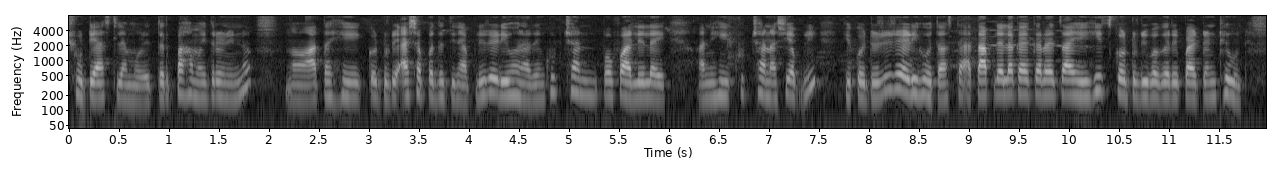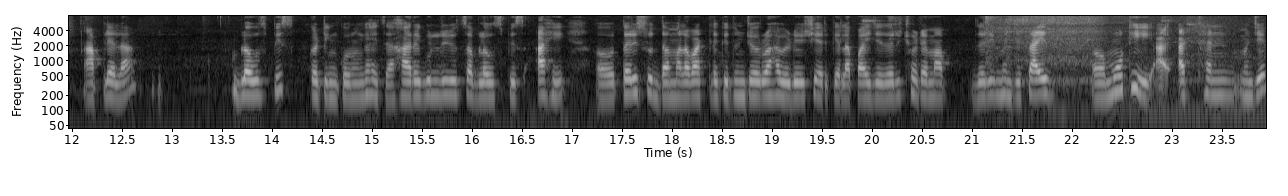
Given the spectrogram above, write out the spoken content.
छोटी असल्यामुळे. तर पहा मैत्रिणींनं आता हे कटोरी अशा पद्धतीने आपली रेडी होणार आहे. खूप छान पफ आलेला आहे आणि ही खूप छान अशी आपली ही कटोरी रेडी होत असते. आता आपल्याला काय करायचं आहे? हीच कटोरी वगैरे पॅटर्न ठेवून आपल्याला ब्लाऊज पीस कटिंग करून घ्यायचा आहे. हा रेग्युलर यूजचा ब्लाऊज पीस आहे. तरीसुद्धा मला वाटलं की तुमच्याबरोबर हा व्हिडिओ शेअर केला पाहिजे. जरी छोट्या माप जरी म्हणजे साईज मोठी आ- अठ्ठ्याण म्हणजे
